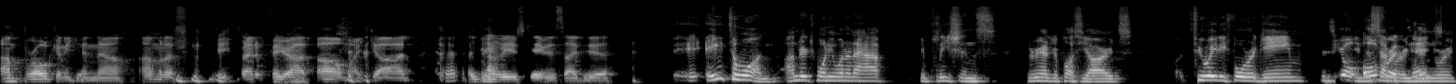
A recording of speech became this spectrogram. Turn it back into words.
I'm broken again now. I'm gonna be trying to figure out. Oh my god! I can't believe you just gave me this idea. Eight to one, under 21 and a half completions, 300 plus yards, 284 a game Did you go in over December and? January.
